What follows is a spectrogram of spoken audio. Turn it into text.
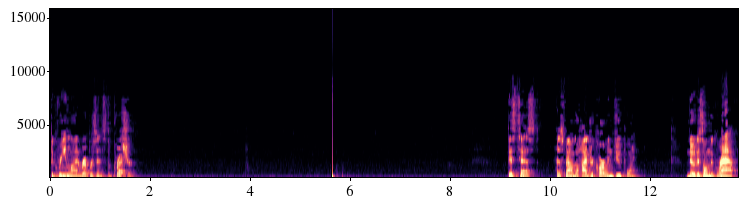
The green line represents the pressure. This test has found a hydrocarbon dew point. Notice on the graph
